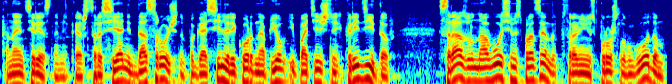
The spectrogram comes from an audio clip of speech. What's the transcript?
Она интересная, мне кажется. Россияне досрочно погасили рекордный объем ипотечных кредитов – сразу на 80% по сравнению с прошлым годом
